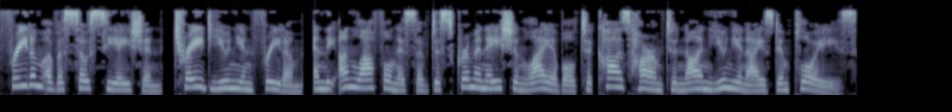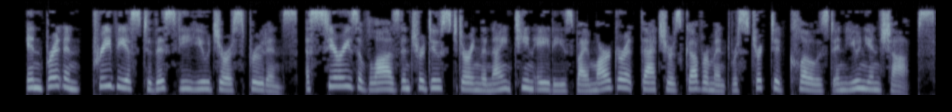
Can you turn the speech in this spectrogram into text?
Freedom of association, trade union freedom, and the unlawfulness of discrimination liable to cause harm to non-unionized employees. In Britain, previous to this EU jurisprudence, a series of laws introduced during the 1980s by Margaret Thatcher's government restricted closed and union shops.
